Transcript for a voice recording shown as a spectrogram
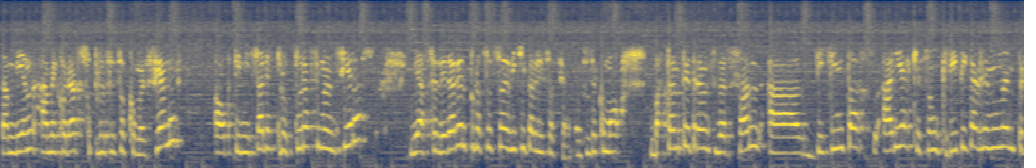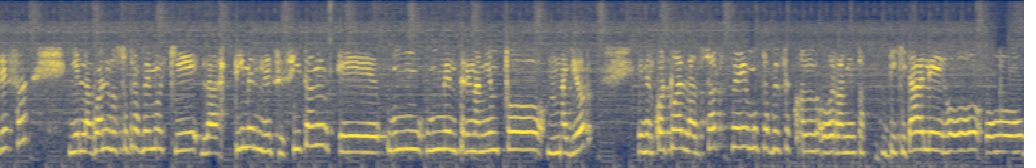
también a mejorar sus procesos comerciales, a optimizar estructuras financieras y acelerar el proceso de digitalización. Entonces, como bastante transversal a distintas áreas que son críticas en una empresa y en la cual nosotros vemos que las pymes necesitan eh, un entrenamiento mayor en el cual puedan lanzarse muchas veces con herramientas digitales o,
